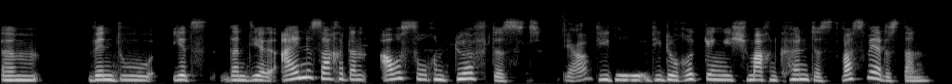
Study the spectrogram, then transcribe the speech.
Ähm, wenn du jetzt dann dir eine Sache dann aussuchen dürftest, ja. die, du, die du rückgängig machen könntest, was wäre das dann?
